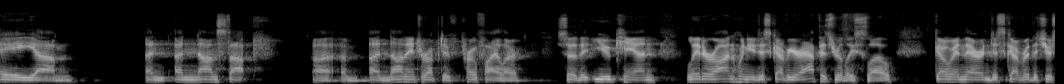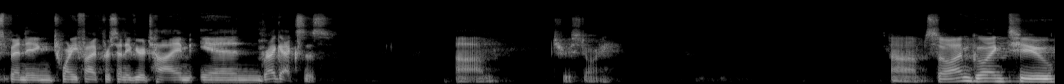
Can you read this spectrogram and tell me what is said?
a, um, a, a nonstop, uh, a, a non-interruptive profiler so that you can, later on when you discover your app is really slow, go in there and discover that you're spending 25% of your time in regexes. Um, true story. Um, so I'm going to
